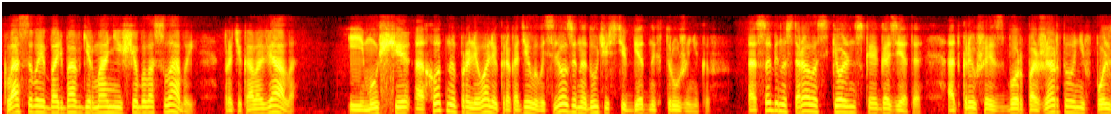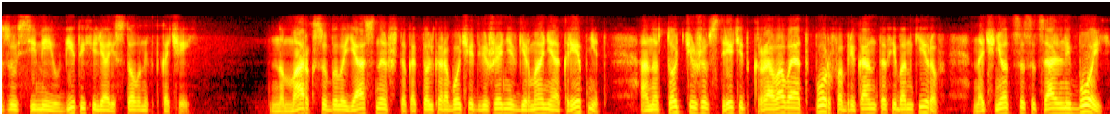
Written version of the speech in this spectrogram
Классовая борьба в Германии еще была слабой, протекала вяло, и имущие охотно проливали крокодиловые слезы над участью бедных тружеников. Особенно старалась Кёльнская газета, открывшая сбор пожертвований в пользу семей убитых или арестованных ткачей. Но Марксу было ясно, что как только рабочее движение в Германии окрепнет, оно тотчас же встретит кровавый отпор фабрикантов и банкиров, начнется социальный бой,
